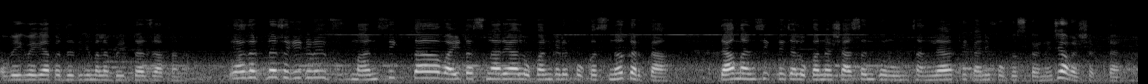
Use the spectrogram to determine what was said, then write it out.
वेगवेगळ्या पद्धतीने मला भेटतात जाताना. तर या घटना सगळीकडे मानसिकता वाईट असणाऱ्या लोकांकडे फोकस न करता त्या मानसिकतेच्या लोकांना शासन करून चांगल्या ठिकाणी फोकस करण्याची आवश्यकता आहे.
